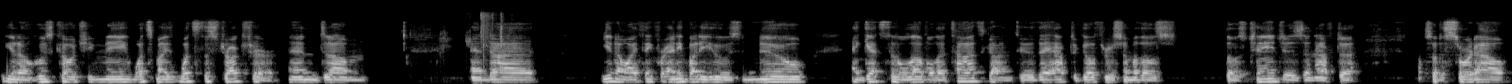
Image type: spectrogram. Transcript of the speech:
You know, who's coaching me? What's my what's the structure? And um, and uh, you know, I think for anybody who's new and gets to the level that Todd's gotten to, they have to go through some of those those changes and have to sort of sort out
